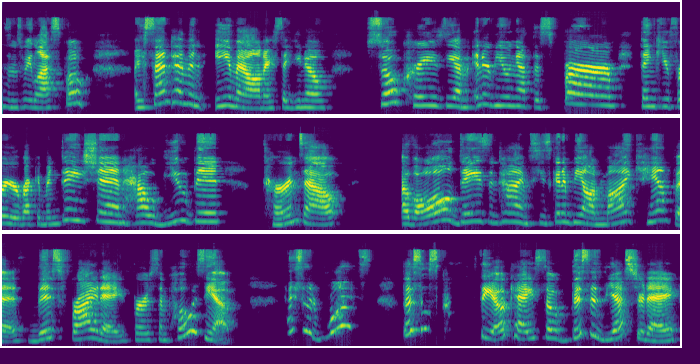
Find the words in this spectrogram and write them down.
since we last spoke. I sent him an email and I said, you know, so crazy. I'm interviewing at this firm. Thank you for your recommendation. How have you been? Turns out, of all days and times, he's going to be on my campus this Friday for a symposium. I said, What? This is crazy. Okay. So this is yesterday.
